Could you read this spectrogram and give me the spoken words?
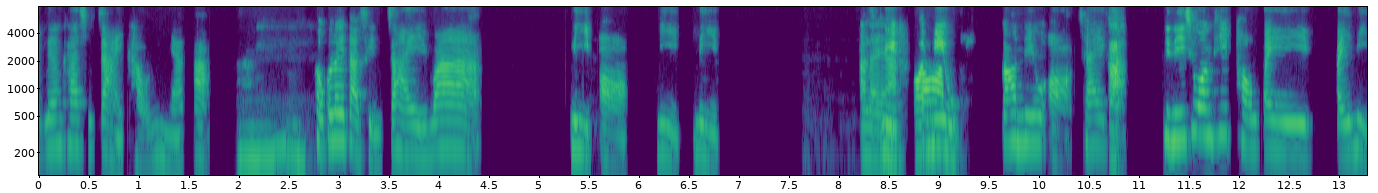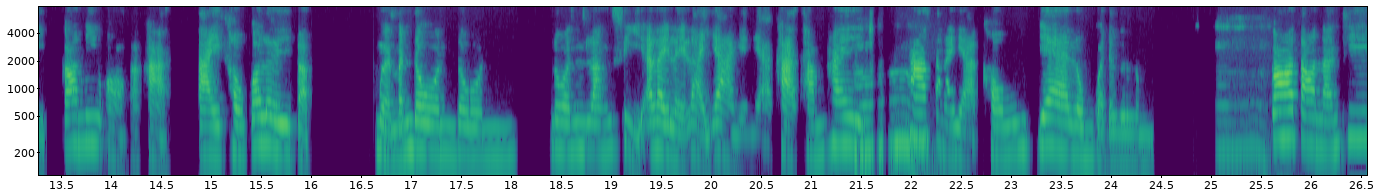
ฟเรื่องค่าใช้จ่ายเขาอย่างเงี้ยค่ะ เขาก็เลยตัดสินใจว่าหนีบออกหนีบหนีบ อะไรอะก้อนนิ้วก้อนนิ้วออกใช่ค่ะ ทีนี้ช่วงที่เขาไปไปหนีบก้อนนิ้วออกอะค่ะ ไตเขาก็เลยแบบเหมือนมันโดนโดนโดนรังสีอะไรหลาย ๆ อย่างอย่างเงี้ย ค่ะทำให้ค่าตายอะเขาแย่ลงกว่าเดิม ก็ตอนนั้นที่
